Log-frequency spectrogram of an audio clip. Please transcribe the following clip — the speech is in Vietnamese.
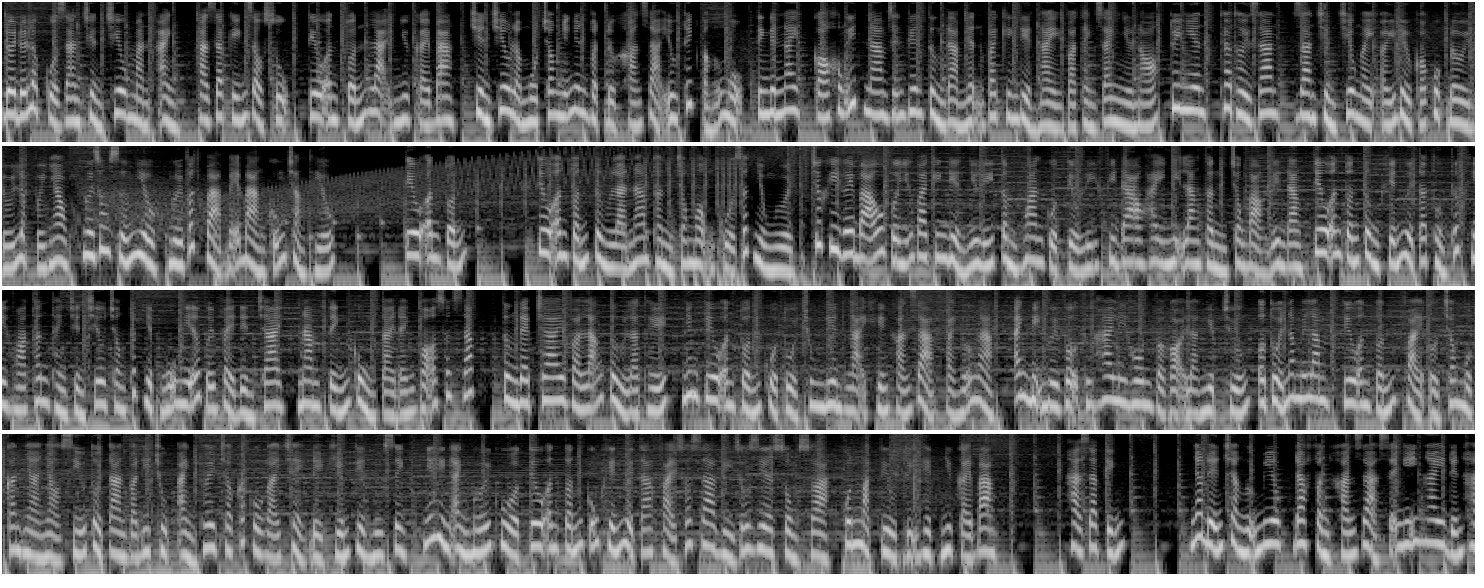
Đời đối lập của dàn triển chiêu màn ảnh, Hà Gia Kính giàu sụ, Tiêu Ân Tuấn lại như cái bang. Triển chiêu là một trong những nhân vật được khán giả yêu thích và ngưỡng mộ. Tính đến nay, có không ít nam diễn viên từng đảm nhận vai kinh điển này và thành danh nhờ nó. Tuy nhiên, theo thời gian, dàn triển chiêu ngày ấy đều có cuộc đời đối lập với nhau. Người sung sướng nhiều, người vất vả bẽ bàng cũng chẳng thiếu. Tiêu Ân Tuấn Tiêu Ân Tuấn từng là nam thần trong mộng của rất nhiều người. Trước khi gây bão với những vai kinh điển như Lý Tầm Hoan của Tiểu Lý Phi Đao hay Nhị Lang Thần trong Bảo Liên Đăng, Tiêu Ân Tuấn từng khiến người ta thổn thức khi hóa thân thành triển chiêu trong thất nghiệp ngũ nghĩa với vẻ điển trai, nam tính cùng tài đánh võ xuất sắc. Từng đẹp trai và lãng tử là thế, nhưng Tiêu Ân Tuấn của tuổi trung niên lại khiến khán giả phải ngỡ ngàng. Anh bị người vợ thứ hai ly hôn và gọi là nghiệp chướng. Ở tuổi 55, Tiêu Ân Tuấn phải ở trong một căn nhà nhỏ xíu tồi tàn và đi chụp ảnh thuê cho các cô gái trẻ để kiếm tiền mưu sinh. Những hình ảnh mới của Tiêu Ân Tuấn cũng khiến người ta phải xót xa vì râu ria xồm xòa, khuôn mặt tiểu tụy hệt như cái bang. Hà Gia Kính Nhắc đến chàng ngự miêu, đa phần khán giả sẽ nghĩ ngay đến Hà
